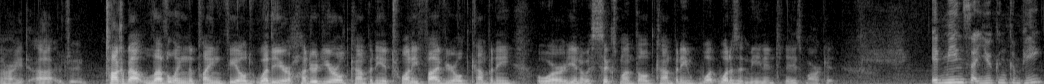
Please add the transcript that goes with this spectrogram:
All right. Uh, talk about leveling the playing field. Whether you're a hundred-year-old company, a 25-year-old company, or you know a six-month-old company, what what does it mean in today's market? It means that you can compete.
